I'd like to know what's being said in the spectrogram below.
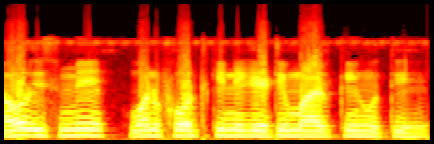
और इसमें वन फोर्थ की निगेटिव मार्किंग होती है।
